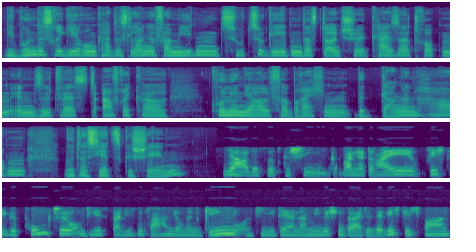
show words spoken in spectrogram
Die Bundesregierung hat es lange vermieden, zuzugeben, dass deutsche Kaisertruppen in Südwestafrika Kolonialverbrechen begangen haben. Wird das jetzt geschehen? Ja, das wird geschehen. Es waren ja drei wichtige Punkte, um die es bei diesen Verhandlungen ging und die der namibischen Seite sehr wichtig waren.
